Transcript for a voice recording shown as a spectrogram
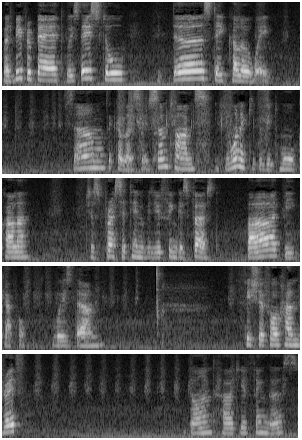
But be prepared with this tool. It does take color away. Some of the color so sometimes if you want to keep a bit more color just press it in with your fingers first. But be careful with the um, Fisher 400 don't hurt your fingers.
